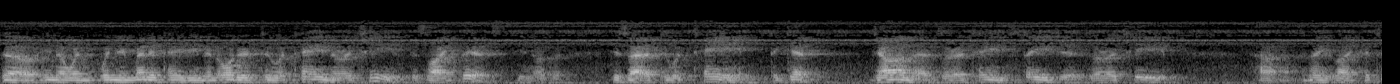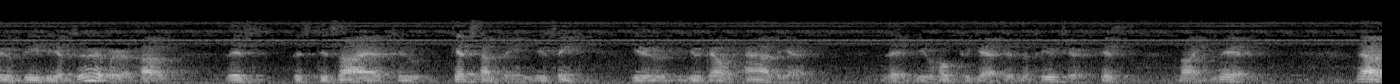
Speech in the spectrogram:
So, you know, when, when you're meditating in order to attain or achieve, it's like this, you know, the desire to attain, to get jhanas or attain stages or achieve uh, things like to be the observer of this this desire to get something you think you you don't have yet that you hope to get in the future is like this. Now,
